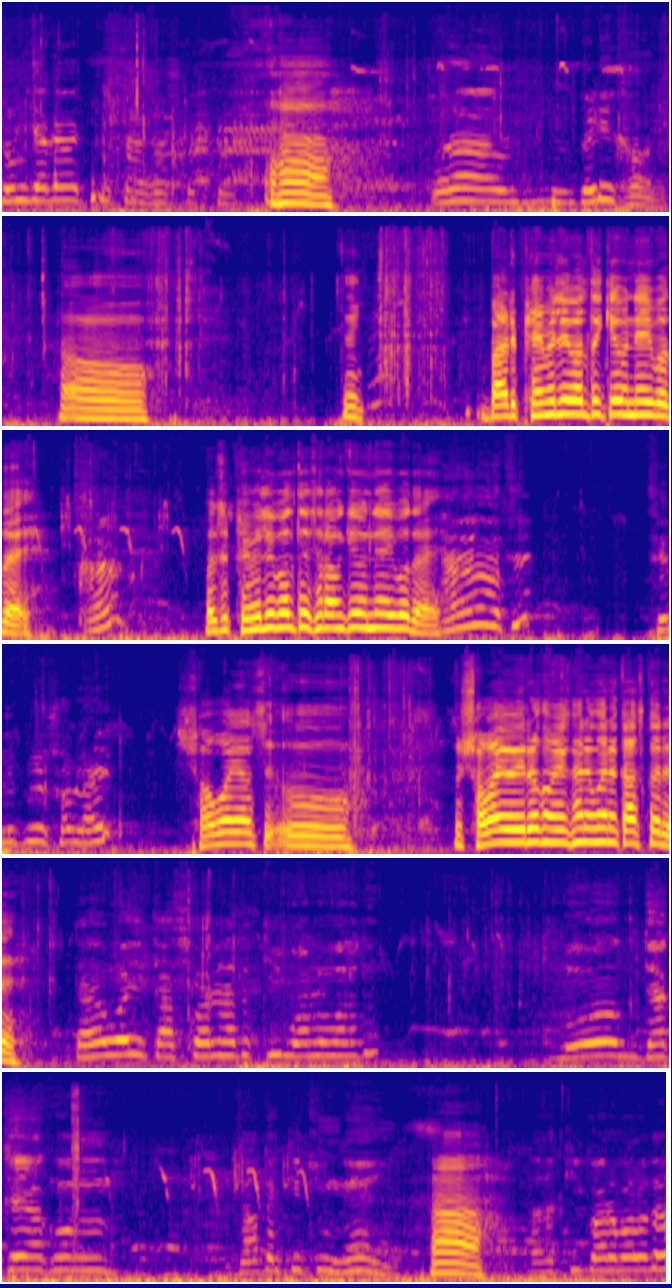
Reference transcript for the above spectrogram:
জমি জায়গা চাষবাস করতে হ্যাঁ। ওরা বেড়ি খাওয়াবে ও এই বাড়ি ফ্যামিলি বলতে কেউ নেই বোধ হয় হ্যাঁ বলছি ফ্যামিলি বলতে সেরকম কেউ নেই বোধ হয় হ্যাঁ আছে। ছেলে সব লাইট সবাই আছে ও। সবাই ওই রকম এখানে ওখানে কাজ করে? তা ওই কাজ করে না তো কী বলব বলো তো? লোক দেখে এখন যাদের কিছু নেই হ্যাঁ। তারা কী করে বলো তো?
